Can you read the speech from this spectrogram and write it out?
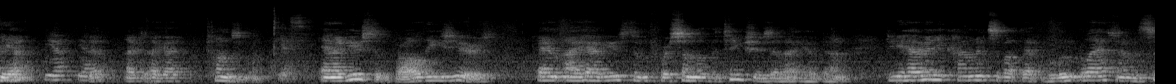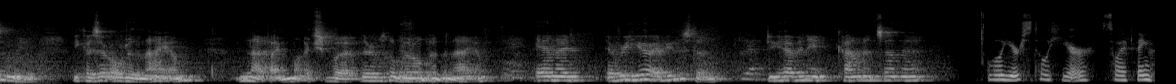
Yeah, Yeah, yeah, I, I got tons of them. Yes. And I've used them for all these years, and I have used them for some of the tinctures that I have done. Do you have any comments about that blue glass, I'm assuming, because they're older than I am, not by much, but they're a little bit older than I am. And I, every year I've used them. Do you have any comments on that? Well, you're still here, so I think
